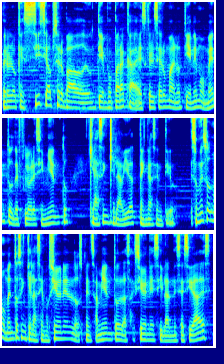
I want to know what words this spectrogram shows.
pero lo que sí se ha observado de un tiempo para acá es que el ser humano tiene momentos de florecimiento que hacen que la vida tenga sentido. Son esos momentos en que las emociones, los pensamientos, las acciones y las necesidades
